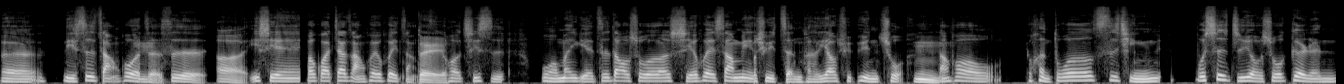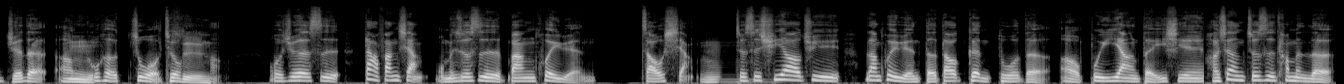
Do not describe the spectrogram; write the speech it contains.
呃，理事长或者是、嗯、呃一些包括家长会会长的时候，其实我们也知道说协会上面去整合要去运作，嗯，然后有很多事情不是只有说个人觉得啊、呃嗯、如何做就好，我觉得是大方向，我们就是帮会员着想，嗯，就是需要去让会员得到更多的哦、呃、不一样的一些，好像就是他们的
